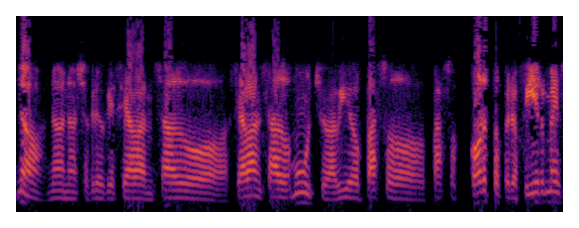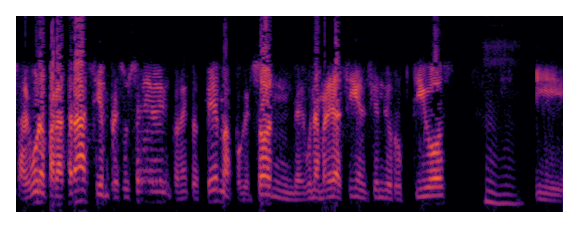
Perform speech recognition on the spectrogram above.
No, no, no, yo creo que se ha avanzado, se ha avanzado mucho, ha habido pasos, pasos cortos pero firmes, algunos para atrás siempre suceden con estos temas porque son, de alguna manera siguen siendo y,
